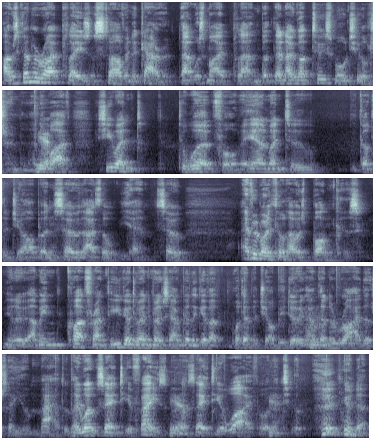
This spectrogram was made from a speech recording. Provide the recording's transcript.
I was going to write plays and starve in a garret. That was my plan. But then I got two small children and yeah. a wife. She went to work for me and went to got a job. And so I thought, yeah. So everybody thought I was bonkers. You know, I mean, quite frankly, you go to anybody and say, I'm going to give up whatever job you're doing, I'm mm. going to write, they'll say, you're mad. They won't say it to your face, but yeah. they'll say it to your wife or yeah. the children, you know.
